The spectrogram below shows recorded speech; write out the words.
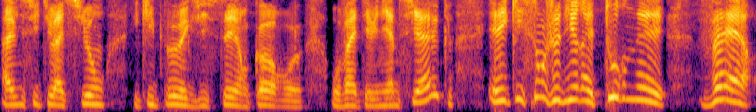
à une situation qui peut exister encore euh, au XXIe siècle, et qui sont, je dirais, tournés vers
